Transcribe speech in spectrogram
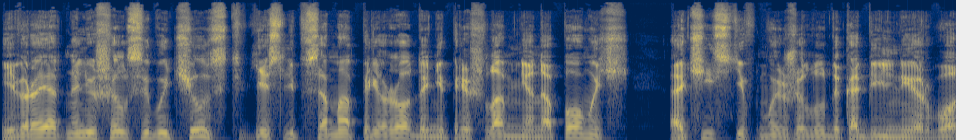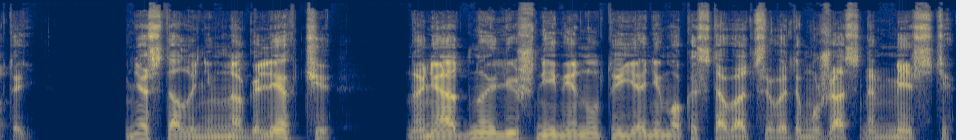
и, вероятно, лишился бы чувств, если б сама природа не пришла мне на помощь, очистив мой желудок обильной рвотой. Мне стало немного легче, но ни одной лишней минуты я не мог оставаться в этом ужасном месте.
